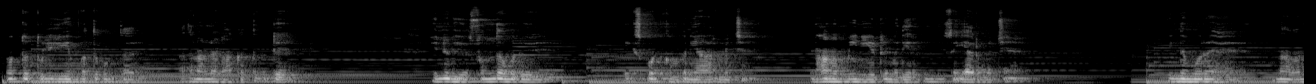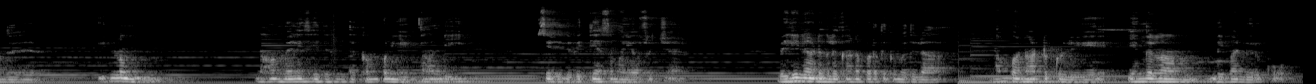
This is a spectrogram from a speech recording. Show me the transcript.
மொத்த தொழிலையும் கற்றுக் கொடுத்தாரு. அதனால் நான் கற்றுக்கிட்டு என்னுடைய சொந்த ஒரு எக்ஸ்போர்ட் கம்பெனி ஆரம்பித்தேன் நானும் மீன் ஏற்றுமதி இறக்குமதி செய்ய ஆரம்பித்தேன் இந்த முறை நான் வந்து இன்னும் நான் வேலை செய்த இந்த கம்பெனியை தாண்டி சிறிது வித்தியாசமாக யோசித்தேன் வெளிநாடுகளுக்கு அனுப்புறதுக்கு பதிலாக நம்ம நாட்டுக்குள்ளேயே எங்கெல்லாம் டிமாண்ட் இருக்கோ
